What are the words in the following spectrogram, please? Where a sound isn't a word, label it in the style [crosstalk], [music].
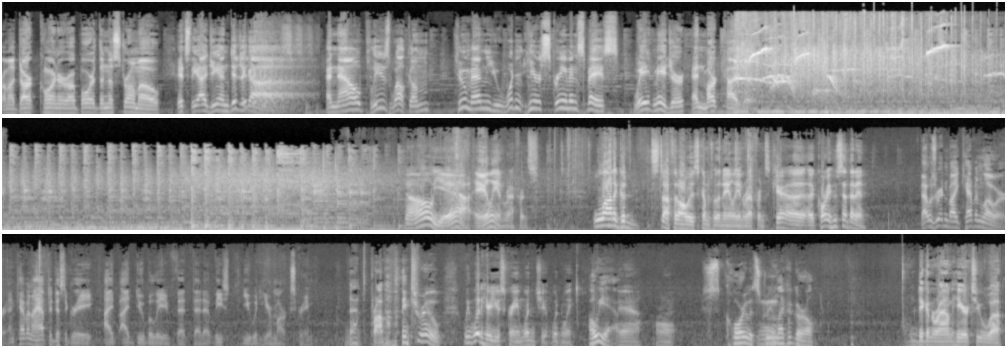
From a dark corner aboard the Nostromo, it's the IGN Digigods. And now, please welcome two men you wouldn't hear scream in space Wade Major and Mark Kaiser. Oh yeah, alien reference. A lot of good stuff that always comes with an alien reference. Uh, uh, Corey, who sent that in? That was written by Kevin Lower. And Kevin, I have to disagree. I, I do believe that, that at least you would hear Mark scream. That's probably [laughs] true. We would hear you scream, wouldn't you? Wouldn't we? Oh yeah. Yeah. Oh. Corey would scream Mm. like a girl. I'm digging around here to uh,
